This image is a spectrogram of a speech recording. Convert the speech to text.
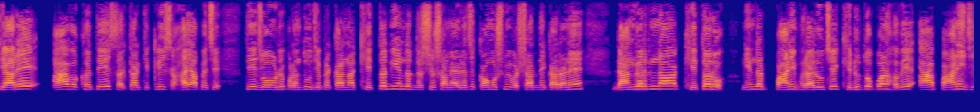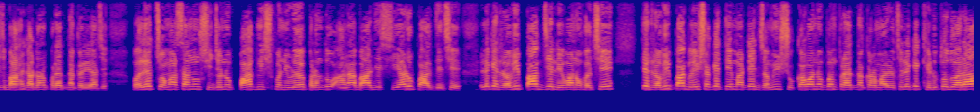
ત્યારે આ વખતે સરકાર કેટલી સહાય આપે છે તે જોવા મળ્યું, પરંતુ જે પ્રકારના ખેતરની અંદર દ્રશ્યો સામે આવી રહ્યા છે, કમોસમી વરસાદને કારણે ડાંગરના ખેતરો ની અંદર પાણી ભરાયેલું છે. ખેડૂતો પણ હવે આ પાણી જે બહાર કાઢવાનો પ્રયત્ન કરી રહ્યા છે. ભલે ચોમાસાનું સિઝનનો પાક નિષ્ફળ નીવડ્યો હોય, પરંતુ આના બાદ જે શિયાળુ પાક જે છે, એટલે કે રવિ પાક જે લેવાનો હોય છે, તે રવિ પાક લઈ શકે તે માટે જમીન સુકાવવાનો પણ પ્રયત્ન કરવામાં આવ્યો છે. એટલે કે ખેડૂતો દ્વારા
